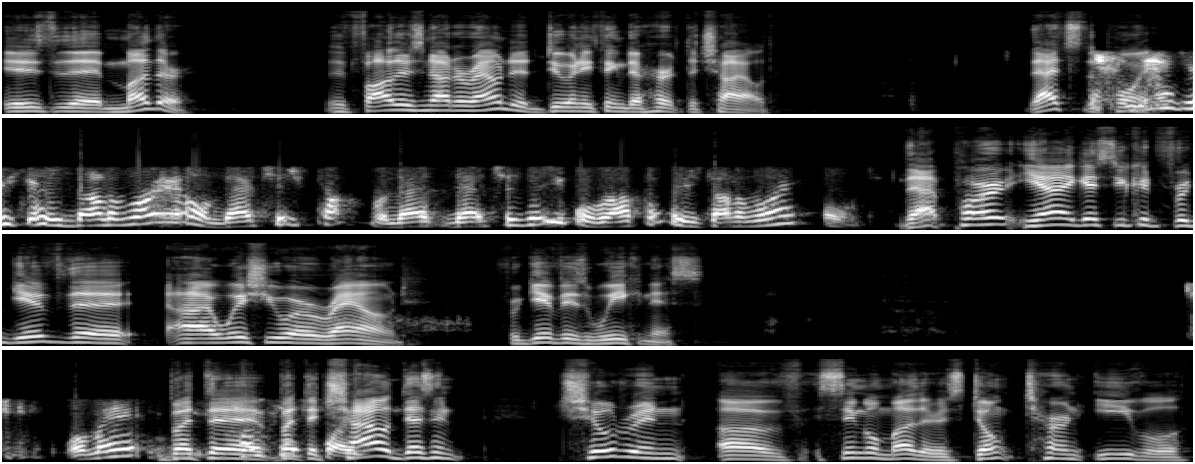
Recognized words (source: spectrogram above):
is the mother. The father's not around to do anything to hurt the child. That's the point. He's not around. That's his problem. That that's his evil right there. He's not around. That part, yeah, I guess you could forgive the I wish you were around. Forgive his weakness. Well, man, But the but the child doesn't children of single mothers don't turn evil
